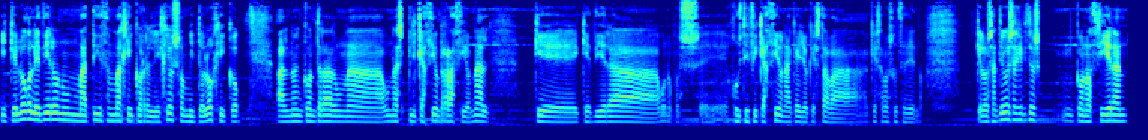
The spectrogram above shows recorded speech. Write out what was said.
y que luego le dieron un matiz mágico religioso, mitológico, al no encontrar una, una explicación racional que, que, diera bueno pues eh, justificación a aquello que estaba que estaba sucediendo. Que los antiguos egipcios conocieran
